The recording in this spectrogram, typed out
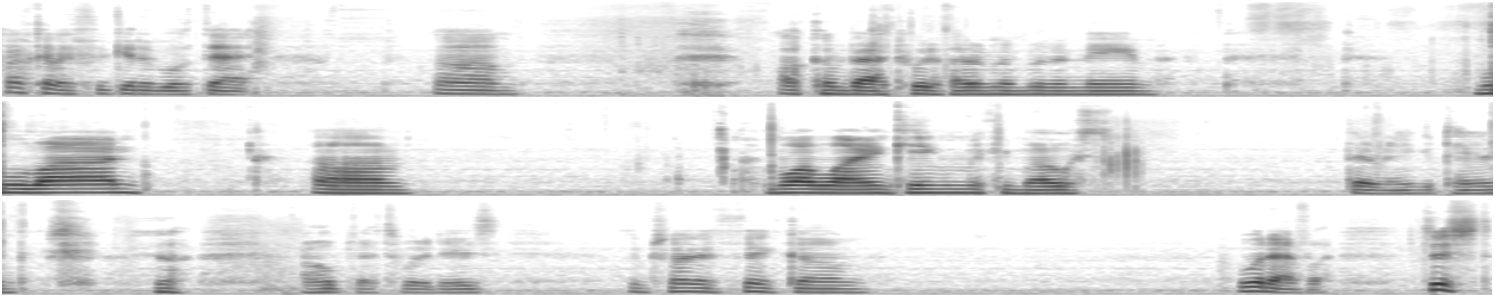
how can I forget about that? Um, I'll come back to it if I remember the name. Mulan. Um, more Lion King, Mickey Mouse. The orangutan. I hope that's what it is. I'm trying to think. Um, whatever. Just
